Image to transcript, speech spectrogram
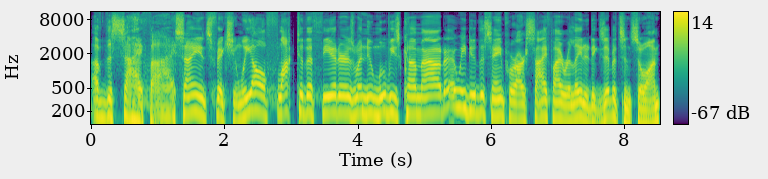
of the sci fi, science fiction. We all flock to the theaters when new movies come out. Uh, we do the same for our sci fi related exhibits and so on.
